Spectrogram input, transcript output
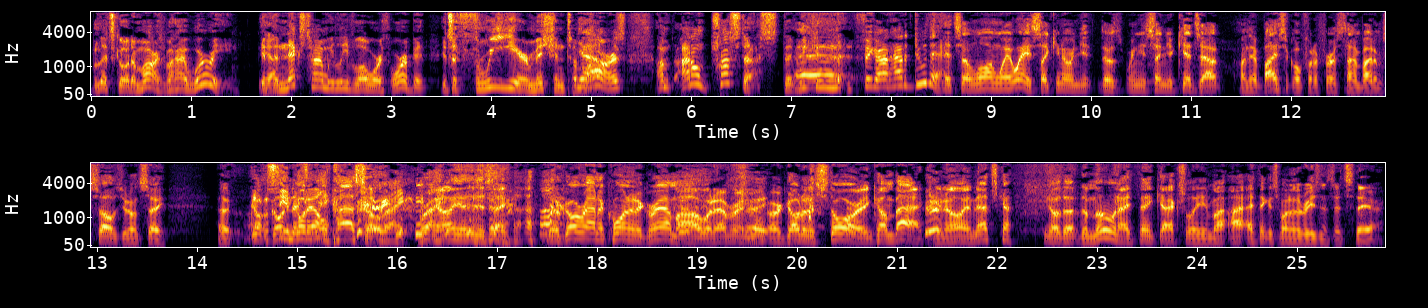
to let's go to Mars." But I worry if Yeah. the next time we leave low Earth orbit, it's a three-year mission to Yeah. Mars. I'm, I don't trust us that we can uh, figure out how to do that. It's a long way away. It's like you know when you those, when you send your kids out on their bicycle for the first time by themselves, you don't say. Uh, go, go next to El. Paso, Right, You, know, you, you say, you know, go around the corner to grandma or whatever, and, Right. or go to the store and come back. You know, and that's kind. of, You know, the the moon. I think actually, my, I, I think it's one of the reasons it's there.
